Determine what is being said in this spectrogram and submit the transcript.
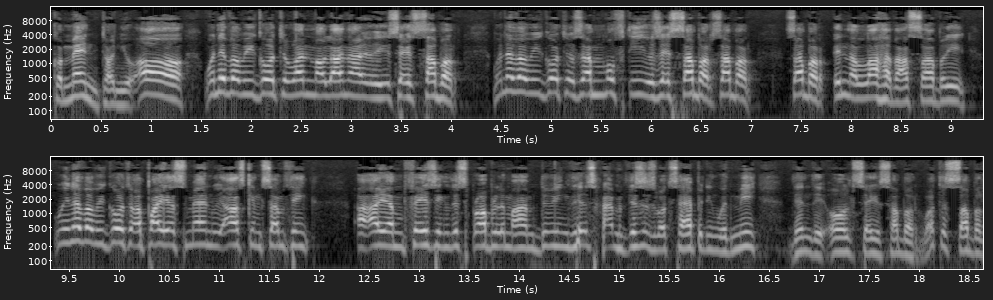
comment on you. Oh, whenever we go to one Maulana, he says sabr. Whenever we go to some mufti, he says sabr, sabr, sabr. Inna Allah ba'as sabrin. Whenever we go to a pious man, we ask him something. I am facing this problem, I'm doing this, I'm, this is what's happening with me. Then they all say sabr. What is sabr,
